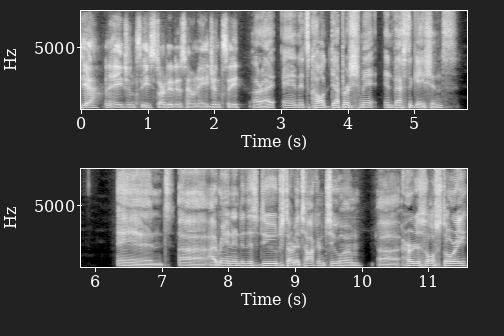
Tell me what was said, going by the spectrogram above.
Yeah, an agency. He started his own agency. All right, and it's called Depper Schmidt Investigations. And uh, I ran into this dude, started talking to him, uh, heard his whole story,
